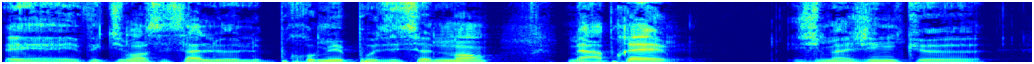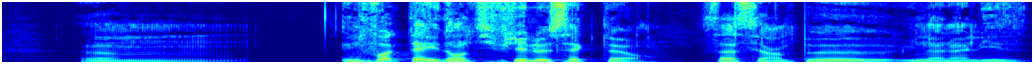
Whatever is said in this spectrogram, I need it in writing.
Et effectivement, c'est ça le, le premier positionnement. Mais après, j'imagine que euh, une fois que tu as identifié le secteur, ça c'est un peu une analyse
